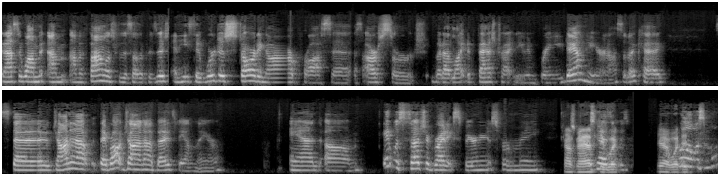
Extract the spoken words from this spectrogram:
And I said, "Well, I'm, I'm, I'm a finalist for this other position." And he said, "We're just starting our process, our search, but I'd like to fast track you and bring you down here." And I said, "Okay." So John and I, they brought John and I both down there, and um, it was such a great experience for me I was going to ask you what. was yeah. What well, did? it was more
